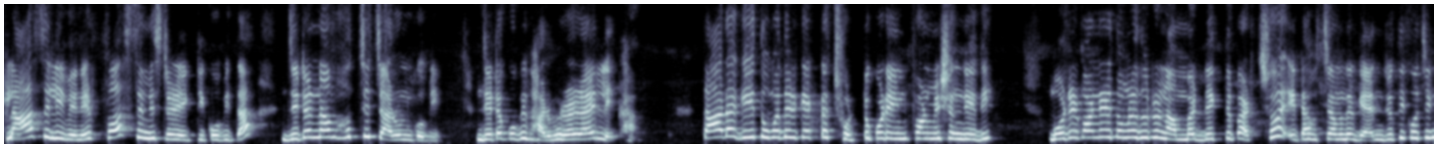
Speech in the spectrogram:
ক্লাস ইলেভেনের ফার্স্ট সেমিস্টারের একটি কবিতা, যেটার নাম হচ্ছে চারণ কবি, যেটা কবি ভারভরা রায়ের লেখা। তার আগে তোমাদেরকে একটা ছোট্ট করে ইনফরমেশন দিয়ে দিই। বোর্ডের কর্নারে তোমরা দুটো নাম্বার দেখতে পাচ্ছ এটা হচ্ছে আমাদের জ্ঞানজ্যোতি কোচিং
